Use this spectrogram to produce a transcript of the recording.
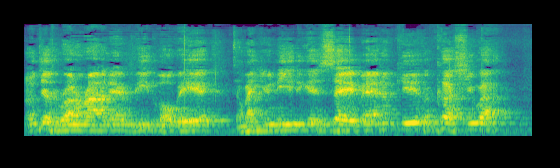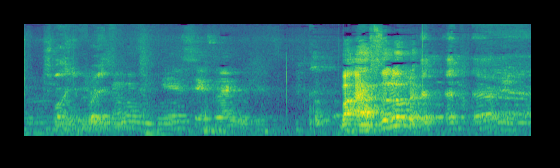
Don't just run around there and beat them over here. Tell me you need to get saved, man. Them kids will cuss you out. That's why you pray. But absolutely.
